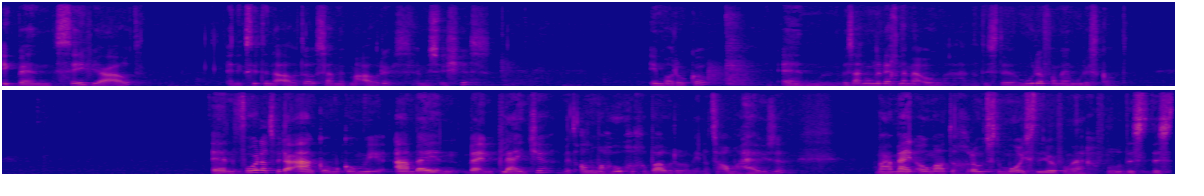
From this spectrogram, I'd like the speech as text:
Ik ben zeven jaar oud en ik zit in de auto samen met mijn ouders en mijn zusjes in Marokko. En we zijn onderweg naar mijn oma. Dat is de moeder van mijn moeders kant. En voordat we daar aankomen, komen we aan bij een, bij een pleintje met allemaal hoge gebouwen eromheen. Dat zijn allemaal huizen. Maar mijn oma had de grootste, mooiste deur voor mijn gevoel. Dus, dus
